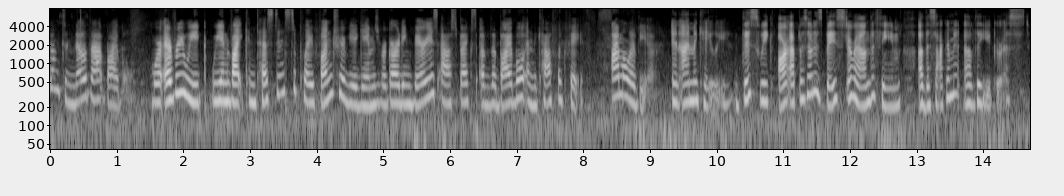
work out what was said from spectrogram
Welcome to Know That Bible, where every week we invite contestants to play fun trivia games regarding various aspects of the Bible and the Catholic faith. I'm Olivia. And I'm McKaylee. This week, our episode is based around the theme of the sacrament of the Eucharist.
